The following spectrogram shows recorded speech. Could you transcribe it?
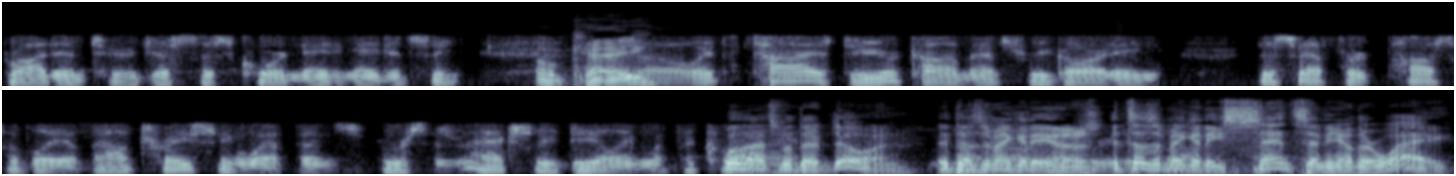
brought into just this coordinating agency. Okay. So it ties to your comments regarding this effort possibly about tracing weapons versus actually dealing with the crime. Well, that's what they're doing. It doesn't make any it doesn't make any sense any other way.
